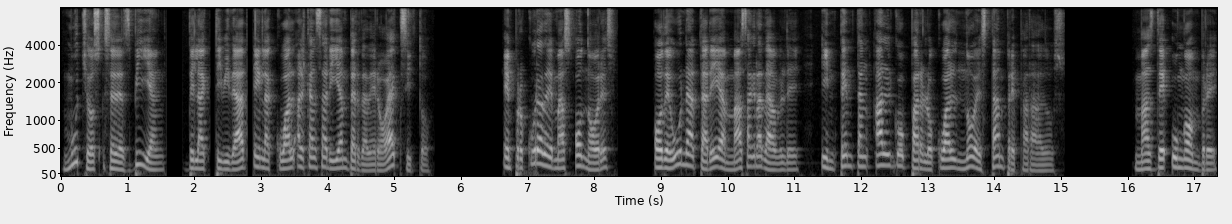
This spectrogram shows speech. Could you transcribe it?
Muchos se desvían de la actividad en la cual alcanzarían verdadero éxito. En procura de más honores o de una tarea más agradable, intentan algo para lo cual no están preparados. Más de un hombre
